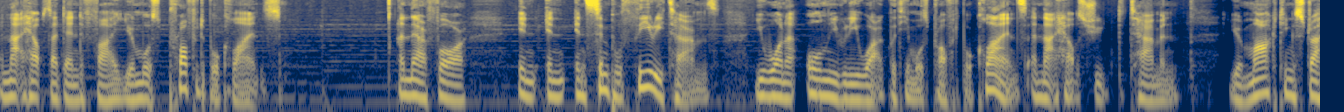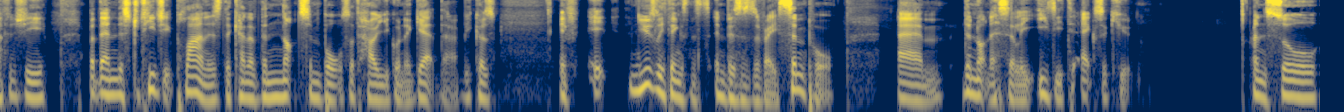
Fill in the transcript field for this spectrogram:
And that helps identify your most profitable clients. And therefore, in, in, in simple theory terms, you want to only really work with your most profitable clients. And that helps you determine your marketing strategy. But then the strategic plan is the kind of the nuts and bolts of how you're going to get there. Because if it usually things in business are very simple, um, they're not necessarily easy to execute. And so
